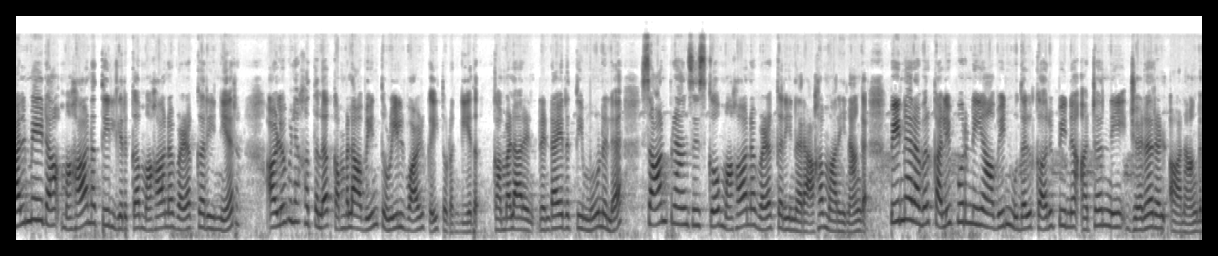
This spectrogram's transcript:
அல்மேடா மாகாணத்தில் இருக்க மாகாண வழக்கறிஞர் அலுவலகத்தில் கமலாவின் தொழில் வாழ்க்கை தொடங்கியது. கமலா ரெண்டாயிரத்தி மூணில் சான் பிரான்சிஸ்கோ மாகாண வழக்கறிஞராக மாறினாங்க. பின்னர் அவர் கலிபோர்னியாவின் முதல் கருப்பின அட்டர்னி ஜெனரல் ஆனாங்க.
